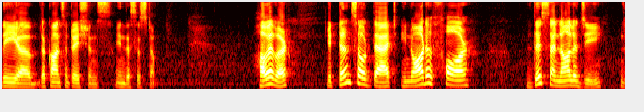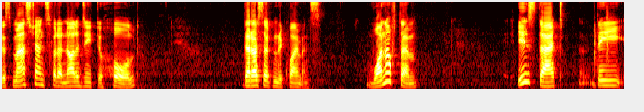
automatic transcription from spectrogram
the, uh, the concentrations in the system. However, it turns out that in order for this analogy this mass transfer analogy to hold there are certain requirements. One of them is that the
